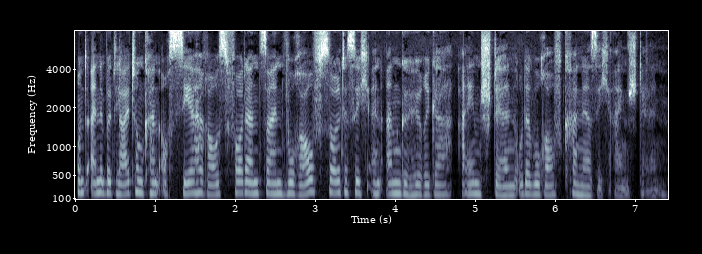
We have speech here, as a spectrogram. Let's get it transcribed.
Und eine Begleitung kann auch sehr herausfordernd sein. Worauf sollte sich ein Angehöriger einstellen oder worauf kann er sich einstellen?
